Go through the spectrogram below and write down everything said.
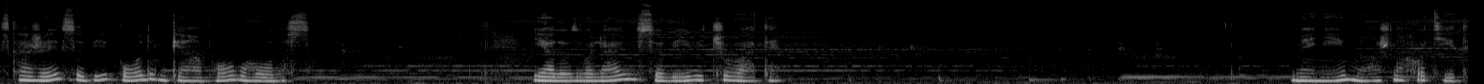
Скажи собі подумки або вголос. Я дозволяю собі відчувати. Мені можна хотіти.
